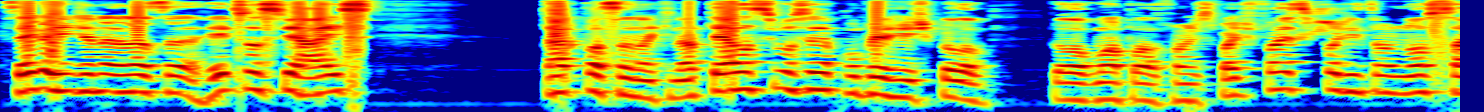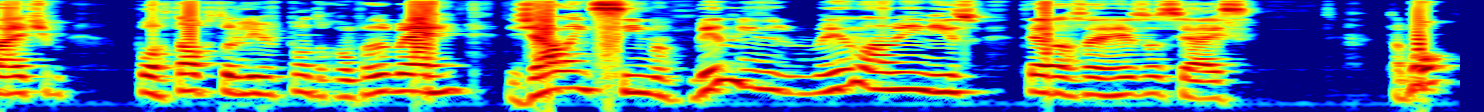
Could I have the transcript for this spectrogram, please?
Segue a gente nas nossas redes sociais, tá passando aqui na tela. Se você acompanha a gente pela, pela alguma plataforma de Spotify, você pode entrar no nosso site portalfuturolivre.com.br. Já lá em cima, bem, bem lá no início, tem as nossas redes sociais. Tá bom?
